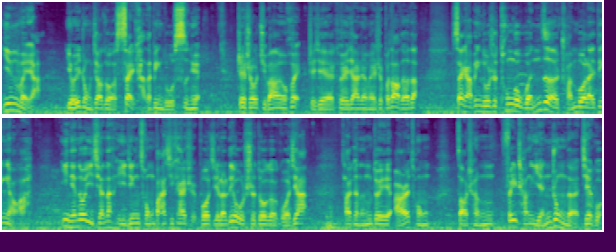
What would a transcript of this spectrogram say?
因为啊。有一种叫做塞卡的病毒肆虐，这时候举办奥运会，这些科学家认为是不道德的。塞卡病毒是通过蚊子传播来叮咬啊，一年多以前呢，已经从巴西开始波及了六十多个国家，它可能对儿童造成非常严重的结果。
